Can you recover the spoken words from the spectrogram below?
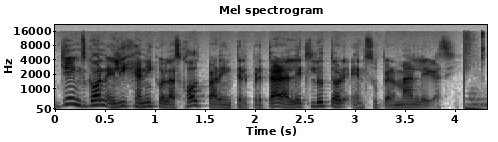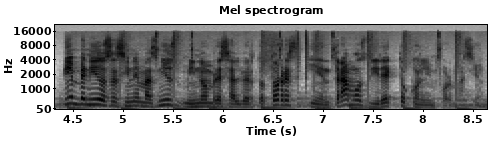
James Gunn elige a Nicholas Holt para interpretar a Lex Luthor en Superman Legacy. Bienvenidos a Cinemas News, mi nombre es Alberto Torres y entramos directo con la información.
